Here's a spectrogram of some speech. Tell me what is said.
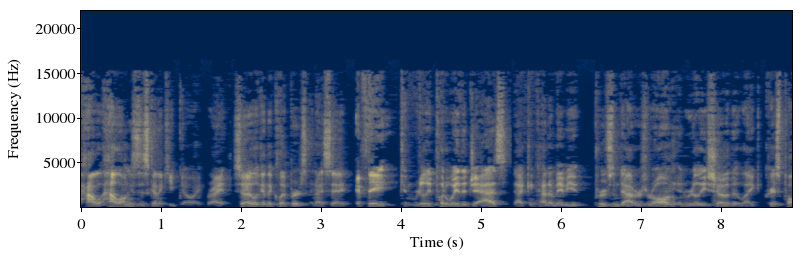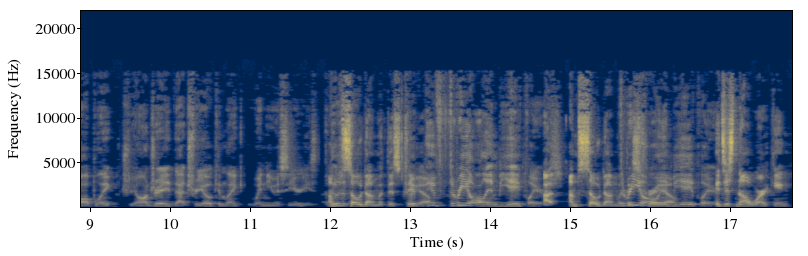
how how long is this going to keep going, right? So I look at the Clippers and I say if they can really put away the Jazz, that can kind of maybe prove some doubters wrong and really show that like Chris Paul, Blake, Triandre, that trio can like win you a series. I'm Those- so done with this they, trio. they have three All NBA players. I, I'm so done with three this All trio. NBA players. It's just not working.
